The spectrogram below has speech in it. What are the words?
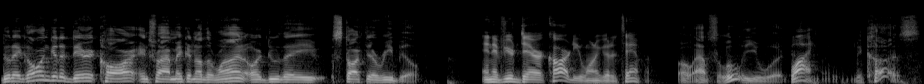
Do they go and get a Derek Carr and try and make another run, or do they start their rebuild? And if you're Derek Carr, do you want to go to Tampa? Oh, absolutely, you would. Why? Because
